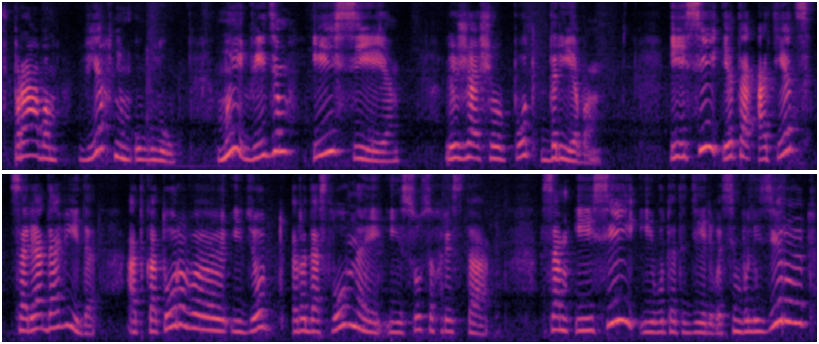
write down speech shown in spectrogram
В правом верхнем углу мы видим Иисея, лежащего под древом. Иисей – это отец царя Давида, от которого идет родословная Иисуса Христа. Сам Иисей и вот это дерево символизируют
